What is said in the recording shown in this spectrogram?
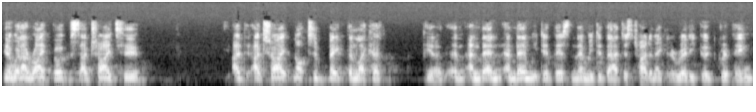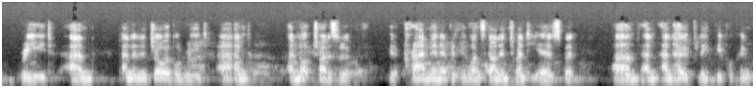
you know, when I write books, I try to, I, I try not to make them like a, you know, and, and then and then we did this and then we did that. Just try to make it a really good, gripping read and and an enjoyable read, and and not try to sort of you know, cram in everything one's done in 20 years, but um, and and hopefully people can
